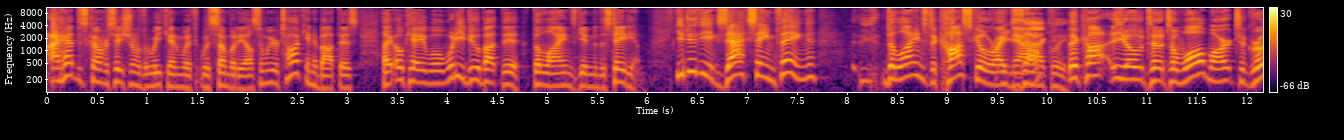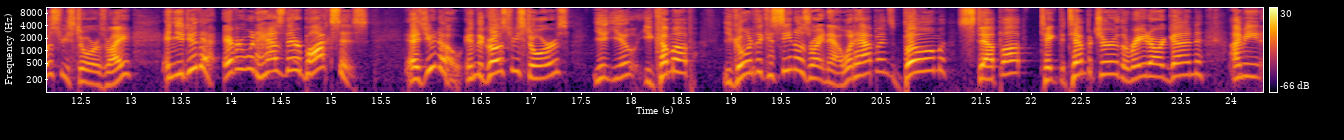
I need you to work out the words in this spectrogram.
I, had this conversation over the weekend with, with somebody else, and we were talking about this. Like, okay, well, what do you do about the, the lines getting to the stadium? You do the exact same thing. The lines to Costco right Exactly. now, the co- you know to, to Walmart to grocery stores, right? And you do that. Everyone has their boxes, as you know. In the grocery stores, you you you come up, you go into the casinos right now. What happens? Boom, step up, take the temperature, the radar gun. I mean,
